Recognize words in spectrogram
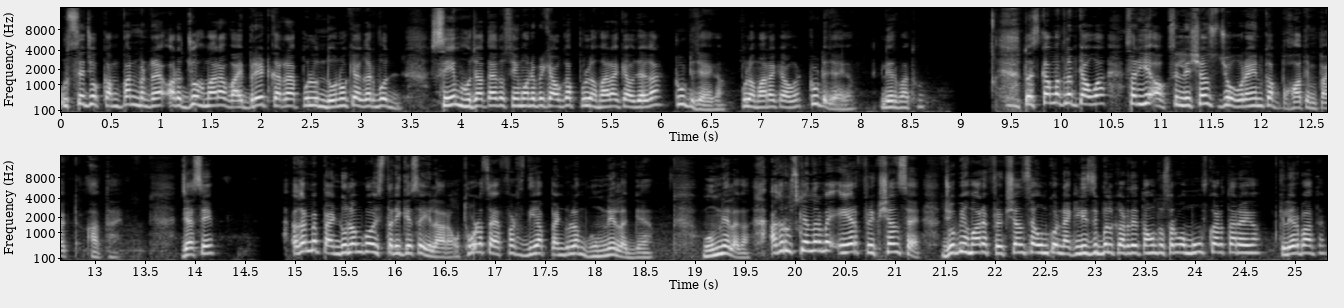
उससे जो कंपन बन रहा है और जो हमारा वाइब्रेट कर रहा है, पुल उन दोनों के अगर वो सेम हो जाता है तो सेम होने पर क्या होगा? पुल हमारा क्या हो जाएगा? टूट जाएगा। पुल हमारा क्या होगा? टूट जाएगा। क्लियर बात हो? तो इसका मतलब क्या हुआ? सर, ये ऑक्सीलेशन जो हो रहे हैं, इनका बहुत इंपैक्ट आता है। जैसे अगर मैं पेंडुलम को इस तरीके से हिला रहा हूँ, थोड़ा सा एफर्ट्स दिया पेंडुलम घूमने लग गया, घूमने लगा। अगर उसके अंदर मैं एयर फ्रिक्शंस है, जो भी हमारे फ्रिक्शंस है, उनको नेग्लिजिबल कर देता हूँ तो सर वो मूव करता रहेगा। क्लियर बात है?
